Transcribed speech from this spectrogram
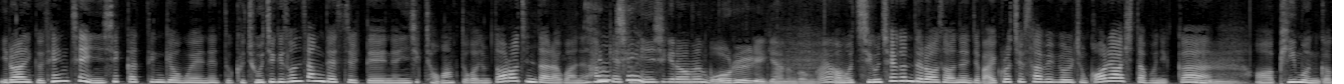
이러한 그 생체 인식 같은 경우에는 또 그 조직이 손상됐을 때에는 인식 정확도가 좀 떨어진다라고 하는 한계도 생체 인식이라고 하면 뭐를 얘기하는 건가요? 그러니까 뭐 지금 최근 들어서는 이제 마이크로칩 삽입을 좀 꺼려하시다 보니까 음. 어 비문 그러니까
